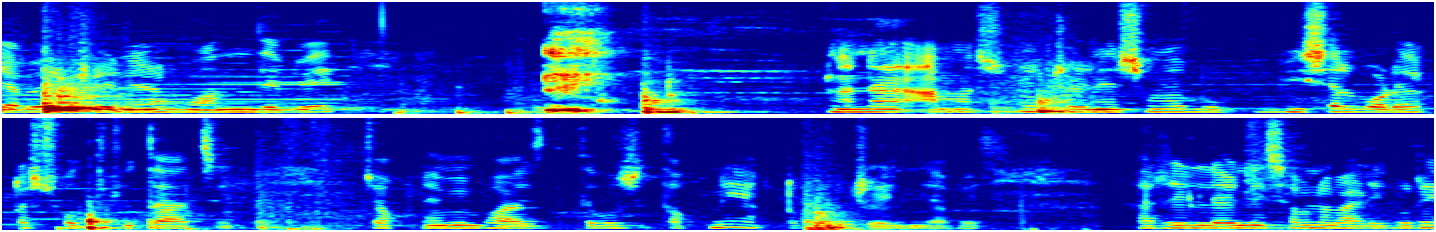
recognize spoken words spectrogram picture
যাবে ট্রেনের হর্ন দেবে। মানে আমার সঙ্গে ট্রেনের সময় বিশাল বড় একটা শত্রুতা আছে। যখনই আমি ভয়েস দিতে বসি, তখনই একটা করে ট্রেন যাবে। আর রেল লাইনের সামনে বাড়ি করে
